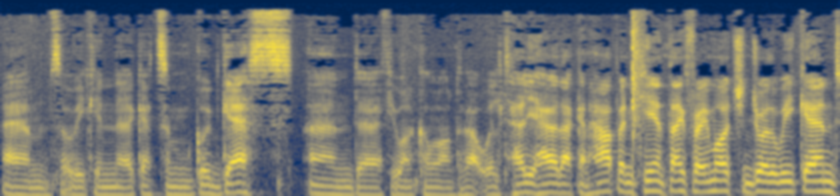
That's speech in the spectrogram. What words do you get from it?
Um, so we can uh, get some good guests, and uh, if you want to come along to that, we'll tell you how that can happen. Cian, thanks very much. Enjoy the weekend.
